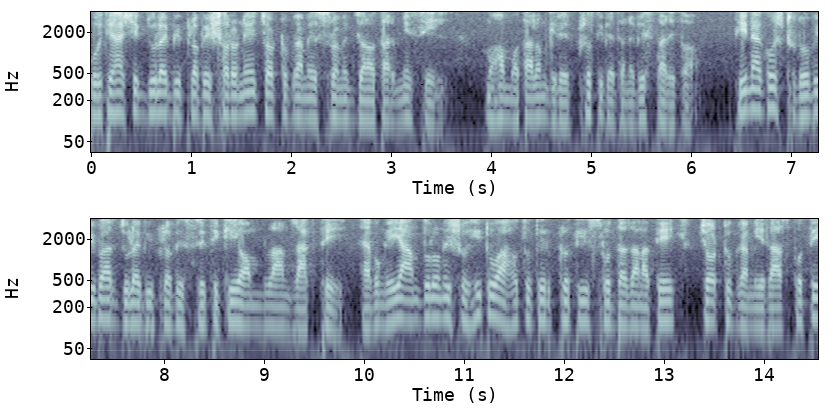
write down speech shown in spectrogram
ঐতিহাসিক জুলাই বিপ্লবের স্মরণে চট্টগ্রামের শ্রমিক জনতার মিছিল, মোহাম্মদ আলমগীরের প্রতিবেদনে বিস্তারিত। তিন আগস্ট রবিবার জুলাই বিপ্লবের স্মৃতিকে অম্লান রাখতে এবং এই আন্দোলনে শহীদ ও আহতদের প্রতি শ্রদ্ধা জানাতে চট্টগ্রামের রাজপথে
